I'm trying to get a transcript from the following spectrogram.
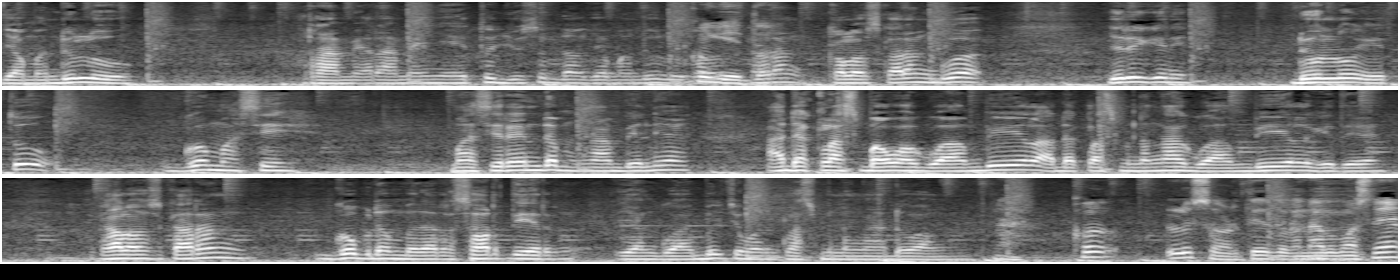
zaman dulu. Rame-ramenya itu justru dari zaman dulu. Kok Kalau gitu? sekarang kalau sekarang gue jadi gini, dulu itu gue masih masih random ngambilnya ada kelas bawah gue ambil, ada kelas menengah gue ambil gitu ya. Kalau sekarang gue benar-benar sortir yang gue ambil cuma kelas menengah doang. Nah, kok lu sortir tuh kenapa? Maksudnya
